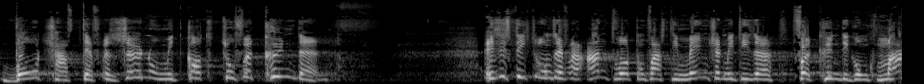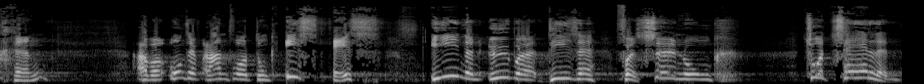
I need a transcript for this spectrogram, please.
Botschaft der Versöhnung mit Gott zu verkünden. Es ist nicht unsere Verantwortung, was die Menschen mit dieser Verkündigung machen, aber unsere Verantwortung ist es, ihnen über diese Versöhnung zu erzählen,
